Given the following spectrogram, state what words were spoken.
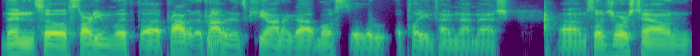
then so starting with uh, Providence, Providence, Kiana got most of the playing time that match. Um, so Georgetown,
